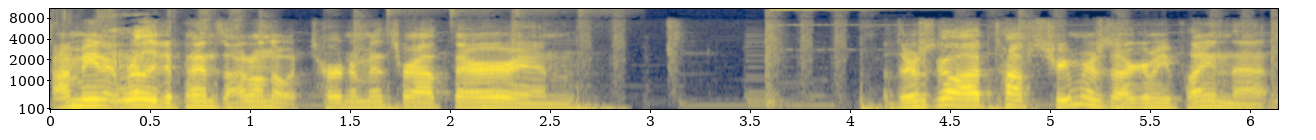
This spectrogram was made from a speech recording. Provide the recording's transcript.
I mean, it really depends. I don't know what tournaments are out there, and there's a lot of top streamers that are gonna be playing that.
